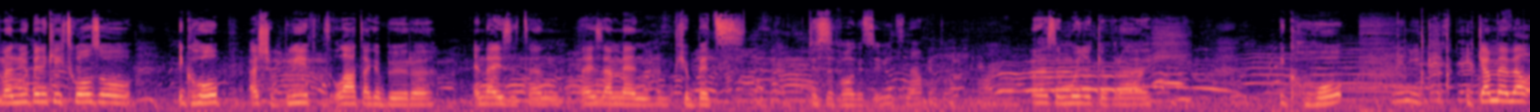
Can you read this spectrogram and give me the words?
Maar nu ben ik echt gewoon zo... Ik hoop, alsjeblieft, laat dat gebeuren. En dat is het dan. Dat is dan mijn gebed. Dus er volgens u iets na hoor. Dat is een moeilijke vraag. Ik hoop... Ik weet niet, ik, ik kan mij wel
